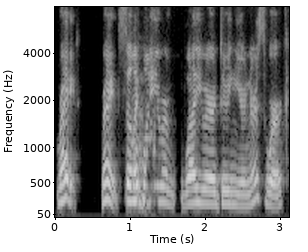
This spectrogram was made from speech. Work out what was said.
Right, right. So like while you were while you were doing your nurse work,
